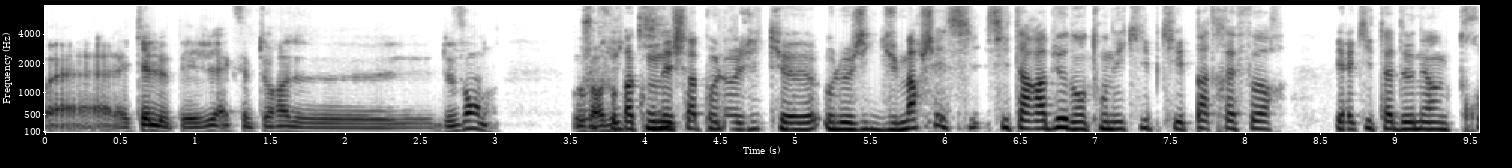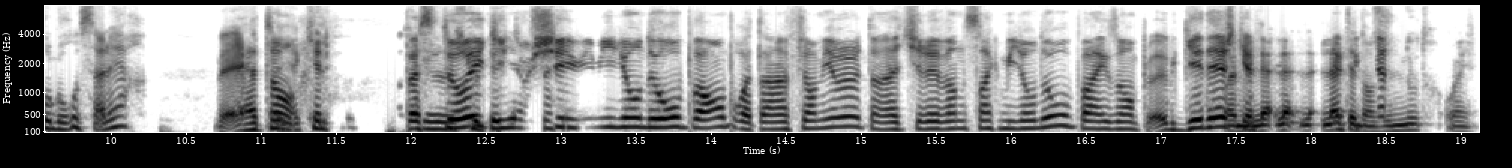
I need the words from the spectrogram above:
à laquelle le PSG acceptera de, de vendre. Aujourd'hui, faut pas qu'on échappe aux logiques, euh, aux logiques du marché. Si, si tu as Rabiot dans ton équipe qui est pas très fort et à qui t'as donné un trop gros salaire. Mais attends, Pastore qui touchait 8 millions d'euros par an pour être un infirmier, t'en as tiré 25 millions d'euros par exemple. Euh, Guedes qui a là, là, t'es dans une autre. Ouais.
